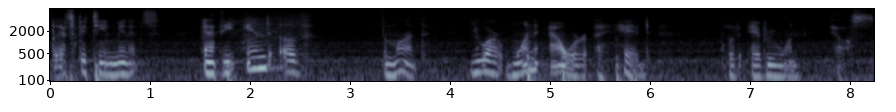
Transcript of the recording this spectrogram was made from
but that's 15 minutes. And at the end of the month, you are one hour ahead of everyone else.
